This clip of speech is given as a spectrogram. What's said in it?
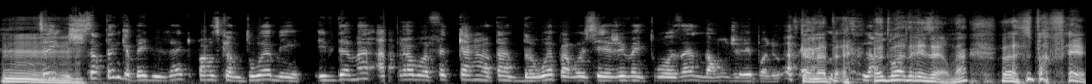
Hmm. Je suis certaine qu'il y a bien des gens qui pensent comme toi, mais évidemment, après avoir fait 40 ans de droit, puis avoir siégé 23 ans, non, je n'irai pas là. Un, un droit de réserve, hein? Euh, C'est parfait.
